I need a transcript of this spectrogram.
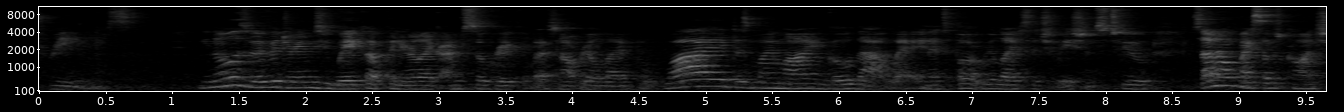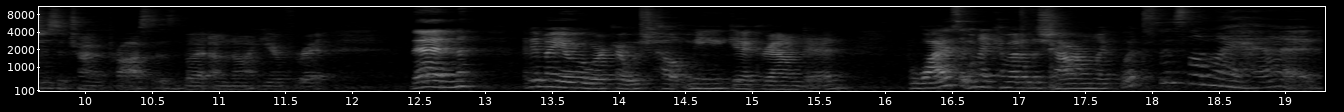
dreams. You know those vivid dreams you wake up and you're like, I'm so grateful that's not real life, but why does my mind go that way? And it's about real life situations too. So I know my subconscious is trying to process, but I'm not here for it. Then I did my yoga workout, which helped me get grounded. But why is it when I come out of the shower, I'm like, what's this on my head?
